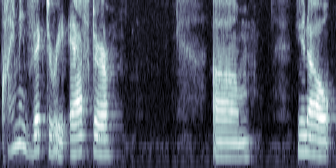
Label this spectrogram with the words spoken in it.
claiming victory after um, you know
